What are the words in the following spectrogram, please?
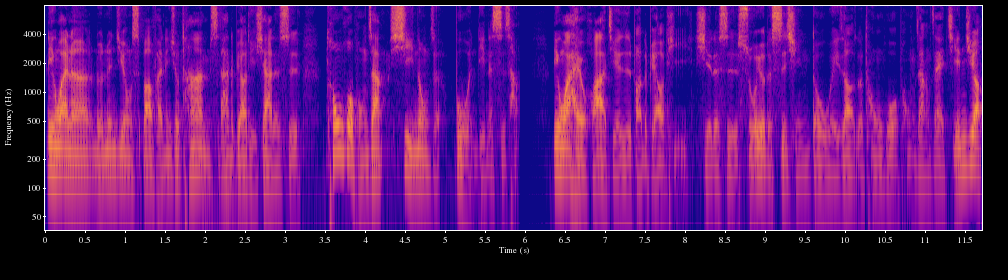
另外呢，伦敦金融时报 Financial Times 它的标题下的是通货膨胀戏弄着不稳定的市场。另外还有华尔街日报的标题写的是所有的事情都围绕着通货膨胀在尖叫。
